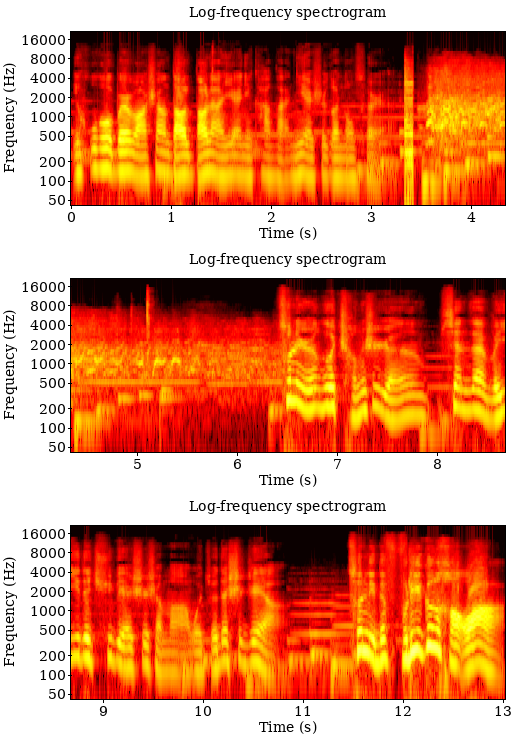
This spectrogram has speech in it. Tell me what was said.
你户口本往上倒倒两页，你看看，你也是个农村人。村里人和城市人现在唯一的区别是什么？我觉得是这样。村里的福利更好啊！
